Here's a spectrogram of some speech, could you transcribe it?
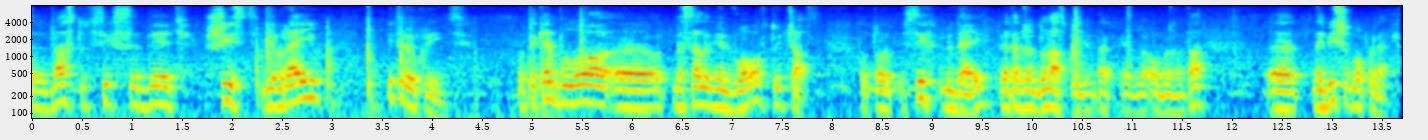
Серед нас тут всіх сидить 6 євреїв і 3 українці. От було е, населення Львова в той час. Тобто всіх людей, я так вже до нас так якби образно, так, е, найбільше було поляків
